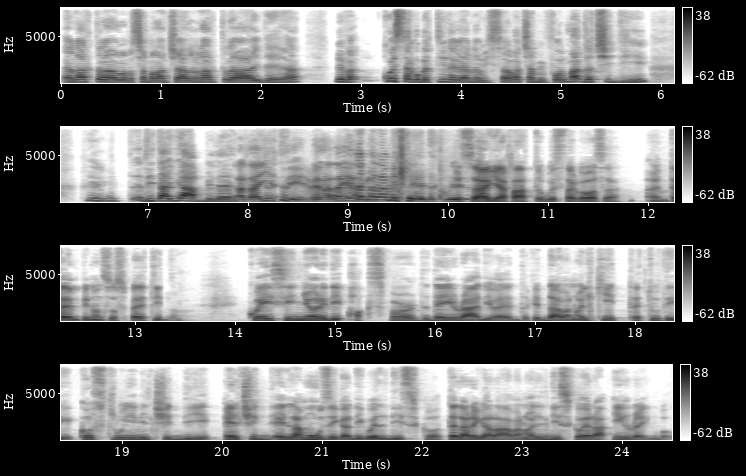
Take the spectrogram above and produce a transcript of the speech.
possiamo lanciare un'altra idea. Questa copertina che hanno visto la facciamo in formato CD, eh, ritagliabile. La tagli- sì, ve la tagliate E me la mettete. E sai chi ha fatto questa cosa in tempi non sospetti? Quei signori di Oxford dei Radiohead che davano il kit e tu ti costruivi il CD e, il CD e la musica di quel disco te la regalavano e il disco era in rainbow.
